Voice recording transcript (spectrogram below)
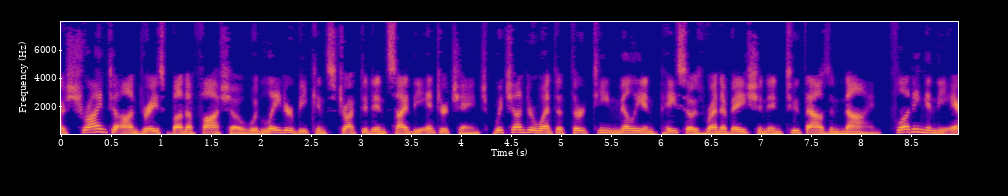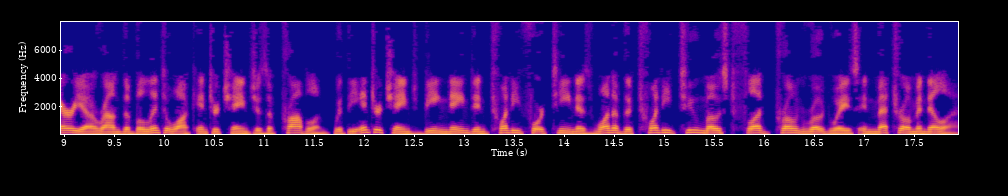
A shrine to Andres Bonifacio would later be constructed inside the interchange, which underwent a 13 million pesos renovation in 2009. Flooding in the area around the Balintawak interchange is a problem, with the interchange being named in 2014 as one of the 22 most flood-prone roadways in Metro Manila.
